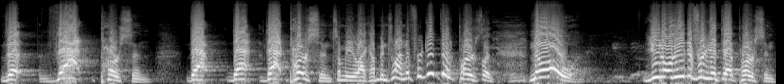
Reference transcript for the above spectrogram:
the, that person that, that, that person. Some of you are like, I've been trying to forget that person. No, you don't need to forget that person.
